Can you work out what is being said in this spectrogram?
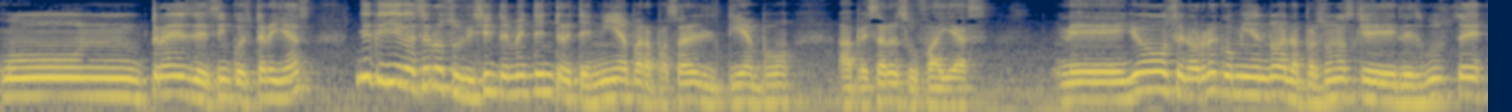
un 3 de 5 estrellas, ya que llega a ser lo suficientemente entretenida para pasar el tiempo a pesar de sus fallas. Eh, yo se lo recomiendo a las personas que les guste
